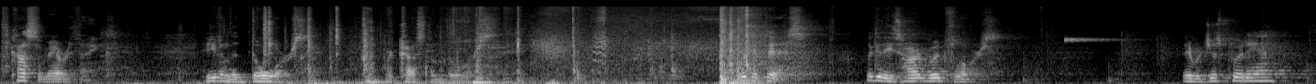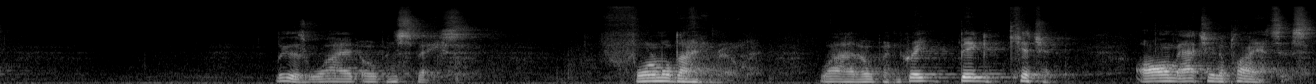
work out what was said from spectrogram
custom everything. Even the doors are custom doors. Look at this. Look at these hardwood floors. They were just put in. Look at this wide open space. Formal dining room. Wide open. Great big kitchen. All matching appliances.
